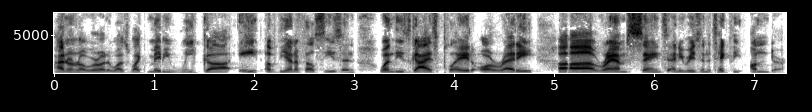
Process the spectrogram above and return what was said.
I don't know what it was, like maybe week uh, eight of the NFL season when these guys played already. Uh, Rams Saints. Any reason to take the under?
